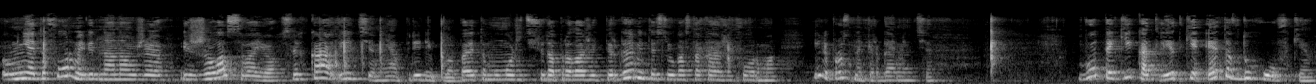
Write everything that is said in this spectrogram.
у меня эта форма, видно, она уже изжила свое. Слегка, видите, у меня прилипла. Поэтому можете сюда проложить пергамент, если у вас такая же форма. Или просто на пергаменте. Вот такие котлетки. Это в духовке.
